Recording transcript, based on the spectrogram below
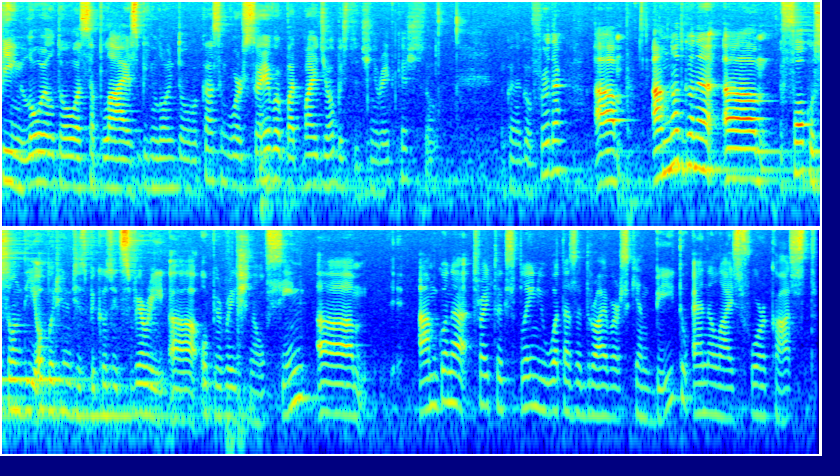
being loyal to our suppliers, being loyal to our customers, whatsoever. But my job is to generate cash, so I'm gonna go further. Um, I'm not gonna um, focus on the opportunities because it's very uh, operational thing. Um, I'm gonna try to explain you what other drivers can be to analyze forecast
